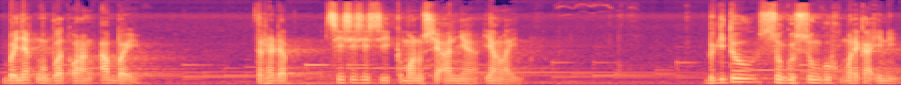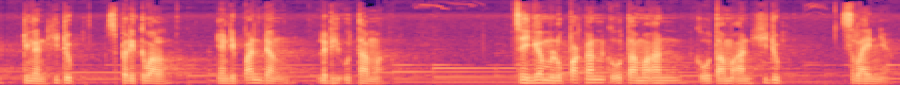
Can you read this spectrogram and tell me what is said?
banyak membuat orang abai terhadap sisi-sisi kemanusiaannya yang lain. Begitu sungguh-sungguh mereka ini dengan hidup spiritual yang dipandang lebih utama, sehingga melupakan keutamaan-keutamaan hidup selainnya.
